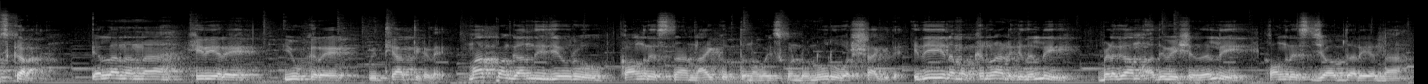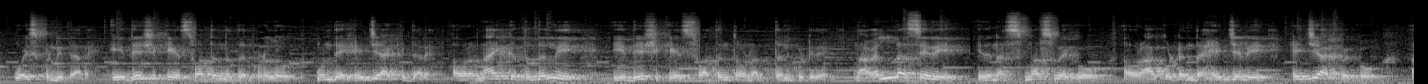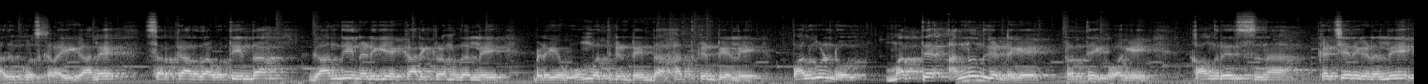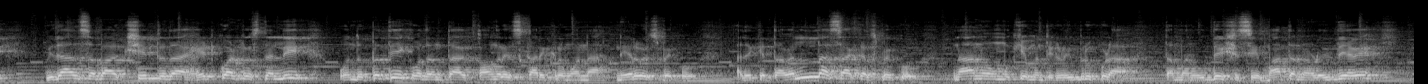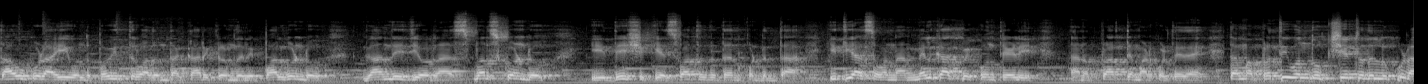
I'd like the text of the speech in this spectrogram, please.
ನಮಸ್ಕಾರ. ಎಲ್ಲ ನನ್ನ ಹಿರಿಯರೇ, ಯುವಕರೇ, ವಿದ್ಯಾರ್ಥಿಗಳೇ. ಮಹಾತ್ಮ ಗಾಂಧೀಜಿಯವರು ಕಾಂಗ್ರೆಸ್ನ ನಾಯಕತ್ವನ ವಹಿಸಿಕೊಂಡು ನೂರು ವರ್ಷ ಆಗಿದೆ. ಇದೇ ನಮ್ಮ ಕರ್ನಾಟಕದಲ್ಲಿ ಬೆಳಗಾಂ ಅಧಿವೇಶನದಲ್ಲಿ ಕಾಂಗ್ರೆಸ್ ಜವಾಬ್ದಾರಿಯನ್ನ ವಹಿಸಿಕೊಂಡಿದ್ದಾರೆ. ಈ ದೇಶಕ್ಕೆ ಸ್ವಾತಂತ್ರ್ಯ ಕೊಡಲು ಮುಂದೆ ಹೆಜ್ಜೆ ಹಾಕಿದ್ದಾರೆ. ಅವರ ನಾಯಕತ್ವದಲ್ಲಿ ಈ ದೇಶಕ್ಕೆ ಸ್ವಾತಂತ್ರ್ಯವನ್ನು ತಂದುಕೊಟ್ಟಿದೆ. ನಾವೆಲ್ಲ ಸೇರಿ ಇದನ್ನ ಸ್ಮರಿಸಬೇಕು, ಅವ್ರು ಹಾಕೊಟ್ಟಂತ ಹೆಜ್ಜೆಲಿ ಹೆಜ್ಜೆ ಹಾಕಬೇಕು. ಅದಕ್ಕೋಸ್ಕರ ಈಗಾಗಲೇ ಸರ್ಕಾರದ ವತಿಯಿಂದ ಗಾಂಧಿ ನಡಿಗೆಯ ಕಾರ್ಯಕ್ರಮದಲ್ಲಿ ಬೆಳಗ್ಗೆ ಒಂಬತ್ತು ಗಂಟೆಯಿಂದ ಹತ್ತು ಗಂಟೆಯಲ್ಲಿ ಪಾಲ್ಗೊಂಡು ಮತ್ತೆ ಹನ್ನೊಂದು ಗಂಟೆಗೆ ಪ್ರತ್ಯೇಕವಾಗಿ ಕಾಂಗ್ರೆಸ್ನ ಕಚೇರಿಗಳಲ್ಲಿ ವಿಧಾನಸಭಾ ಕ್ಷೇತ್ರದ ಹೆಡ್ ಕ್ವಾರ್ಟರ್ಸ್ನಲ್ಲಿ ಒಂದು ಪ್ರತ್ಯೇಕವಾದಂಥ ಕಾಂಗ್ರೆಸ್ ಕಾರ್ಯಕ್ರಮವನ್ನು ನೆರವೇರಿಸಬೇಕು. ಅದಕ್ಕೆ ತಾವೆಲ್ಲ ಸಹಕರಿಸಬೇಕು. ನಾನು ಮುಖ್ಯಮಂತ್ರಿಗಳು ಇಬ್ಬರು ಕೂಡ ತಮ್ಮನ್ನು ಉದ್ದೇಶಿಸಿ ಮಾತನಾಡಿದ್ದೇವೆ ತಾವು ಕೂಡ ಈ ಒಂದು ಪವಿತ್ರವಾದಂಥ ಕಾರ್ಯಕ್ರಮದಲ್ಲಿ ಪಾಲ್ಗೊಂಡು ಗಾಂಧೀಜಿಯವರನ್ನ ಸ್ಮರಿಸ್ಕೊಂಡು ಈ ದೇಶಕ್ಕೆ ಸ್ವಾತಂತ್ರ್ಯ ತಂದುಕೊಂಡಂಥ ಇತಿಹಾಸವನ್ನು ಅಂತ ಹೇಳಿ ನಾನು ಪ್ರಾರ್ಥನೆ ಮಾಡ್ಕೊಳ್ತಾ ತಮ್ಮ ಪ್ರತಿಯೊಂದು ಕ್ಷೇತ್ರದಲ್ಲೂ ಕೂಡ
